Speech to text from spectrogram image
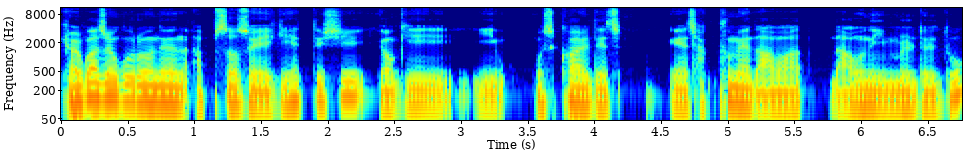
결과적으로는 앞서서 얘기했듯이 여기 이 오스카 일드의 작품에 나와 나오는 인물들도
